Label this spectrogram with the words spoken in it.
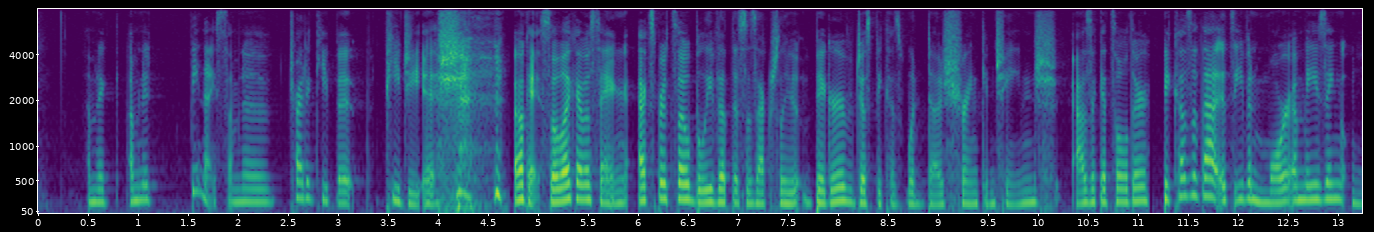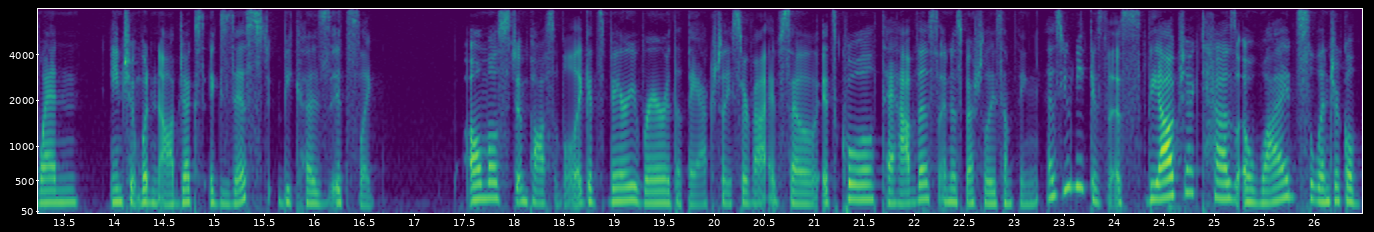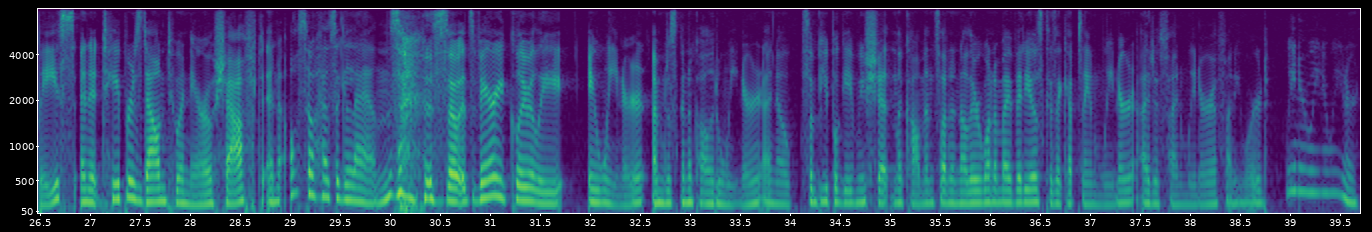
I'm gonna I'm gonna be nice. I'm gonna try to keep it PG-ish. okay, so like I was saying, experts though believe that this is actually bigger just because wood does shrink and change as it gets older. Because of that, it's even more amazing when ancient wooden objects exist because it's like almost impossible. Like it's very rare that they actually survive. So it's cool to have this and especially something as unique as this. The object has a wide cylindrical base and it tapers down to a narrow shaft and it also has a glans. so it's very clearly a wiener. I'm just going to call it a wiener. I know some people gave me shit in the comments on another one of my videos because I kept saying wiener. I just find wiener a funny word. Wiener, wiener, wiener.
